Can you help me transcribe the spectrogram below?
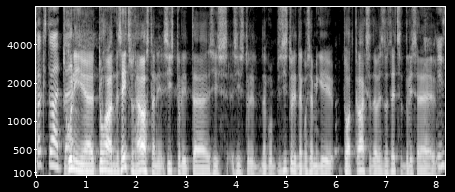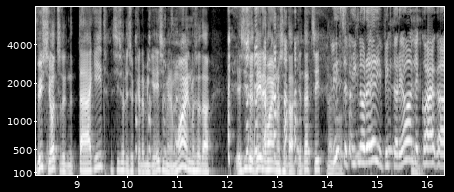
kaks tuhat. kuni äh, tuhande seitsmesaja aastani, siis tulid, siis, siis tulid nagu, siis tulid nagu see mingi tuhat kaheksasada või tuhat seitsesada tuli see püssi otsa tulid need tag'id, siis oli niisugune mingi esimene maailmasõda ja siis oli teine maailmasõda ja that's it nagu.. lihtsalt ignoreerib viktoriaanlikku aega,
